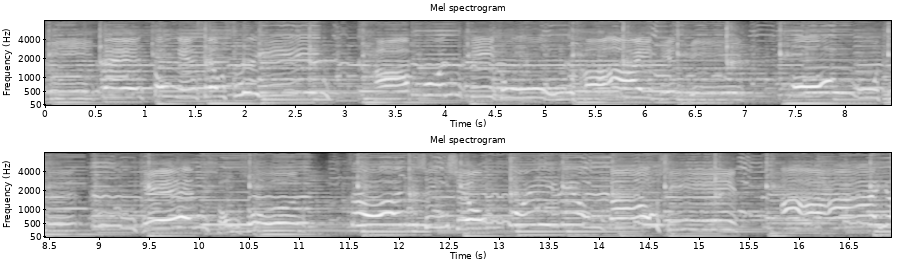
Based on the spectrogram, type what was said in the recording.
记年小师尹，下凡祭祖在天庭，奉旨普天送孙，真心修为。有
